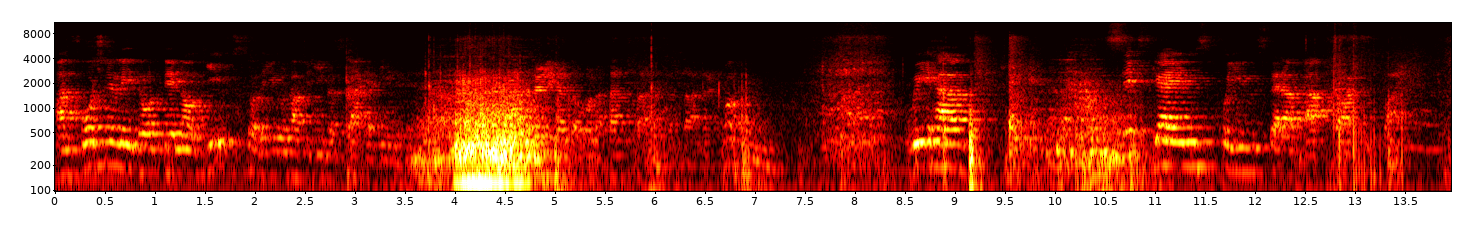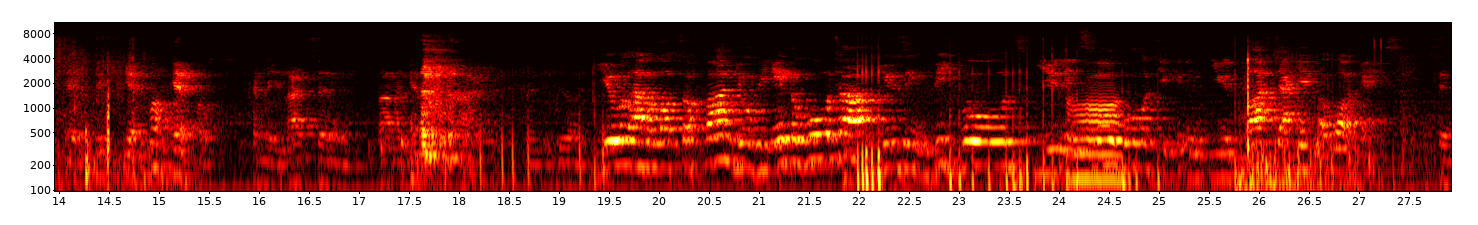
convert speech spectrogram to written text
Unfortunately, though, they're not gifts, so that you will have to give us back at the end of the day. Đây là dấu là tan tàn tàn này đúng không? We have six games for you set up outside to play. You will have lots of fun. You'll be in the water using big boards, using small boards. You can use life jacket, a lot of games. Okay,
